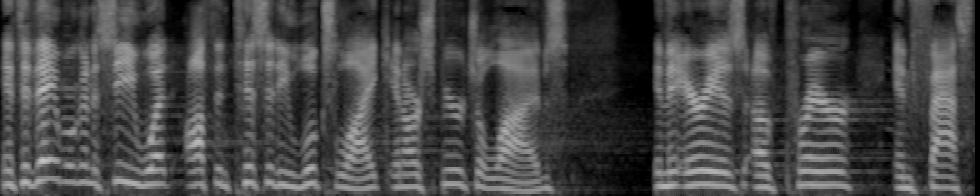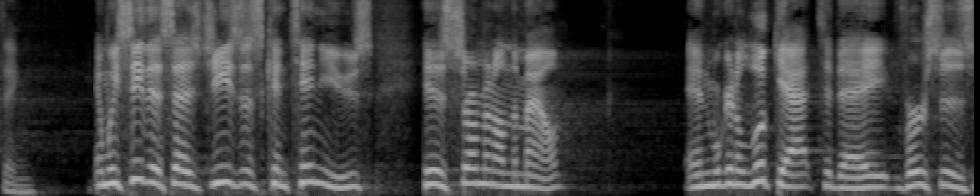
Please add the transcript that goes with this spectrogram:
And today we're going to see what authenticity looks like in our spiritual lives in the areas of prayer and fasting. And we see this as Jesus continues his Sermon on the Mount. And we're going to look at today verses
